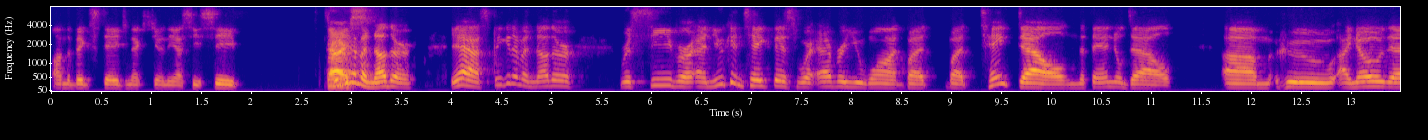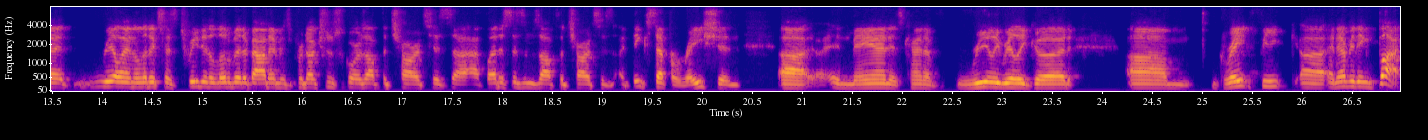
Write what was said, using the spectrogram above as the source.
on the big stage next year in the SEC. Speaking of another, yeah. Speaking of another receiver, and you can take this wherever you want, but but Tank Dell, Nathaniel Dell um, who I know that Reel Analytics has tweeted a little bit about him. His production scores off the charts. His uh, athleticism is off the charts. His I think separation uh, in man is kind of really really good. Um, great feet uh, and everything, but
